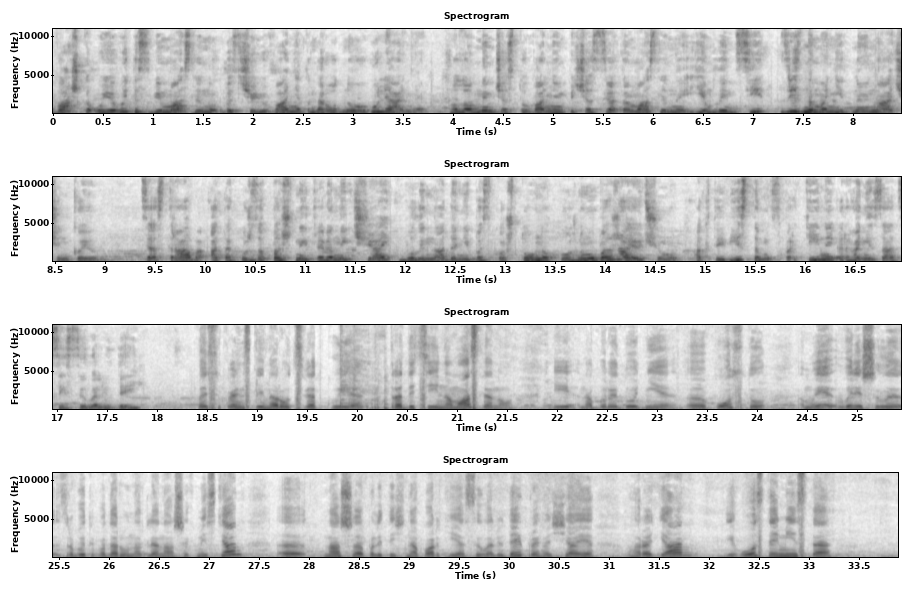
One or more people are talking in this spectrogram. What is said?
Важко уявити собі масляну без чаювання та народного гуляння. Головним частуванням під час свята масляної є млинці з різноманітною начинкою. Ця страва, а також запашний трав'яний чай були надані безкоштовно кожному бажаючому активістами з партійної організації Сила людей. Весь український народ святкує традиційно масляну, і напередодні е, посту ми вирішили зробити подарунок для наших містян. Е, Наша політична партія Сила людей пригощає городян і гостей міста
